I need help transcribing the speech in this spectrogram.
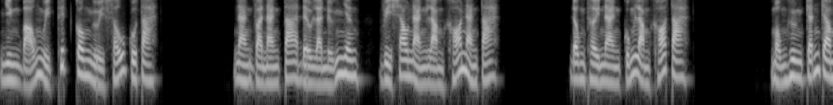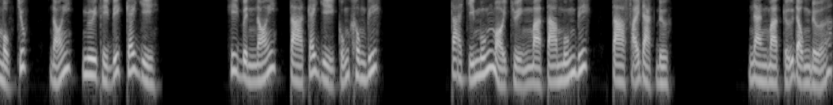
nhưng Bảo Nguyệt thích con người xấu của ta. Nàng và nàng ta đều là nữ nhân, vì sao nàng làm khó nàng ta? Đồng thời nàng cũng làm khó ta. Mộng Hương tránh ra một chút, nói, ngươi thì biết cái gì? Hi Bình nói, ta cái gì cũng không biết. Ta chỉ muốn mọi chuyện mà ta muốn biết, ta phải đạt được. Nàng mà cử động nữa,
